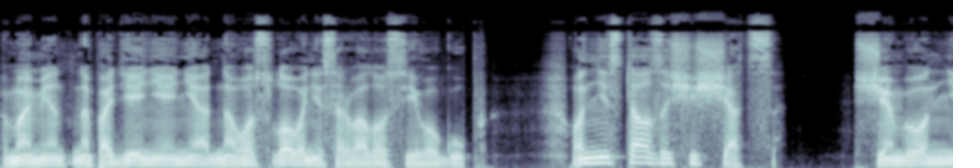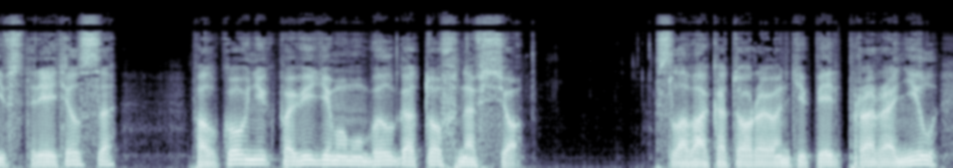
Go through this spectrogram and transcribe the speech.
В момент нападения ни одного слова не сорвалось с его губ. Он не стал защищаться. С чем бы он ни встретился, полковник, по-видимому, был готов на все. Слова, которые он теперь проронил, —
